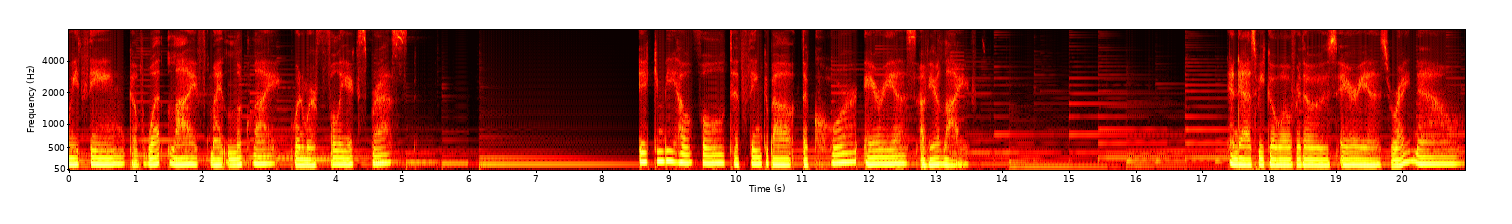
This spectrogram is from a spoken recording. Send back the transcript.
we think of what life might look like when we're fully expressed, it can be helpful to think about the core areas of your life. And as we go over those areas right now,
